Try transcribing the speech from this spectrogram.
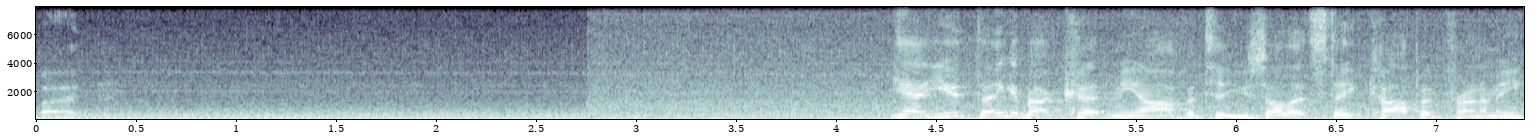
But Yeah, you'd think about cutting me off until you saw that state cop in front of me.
